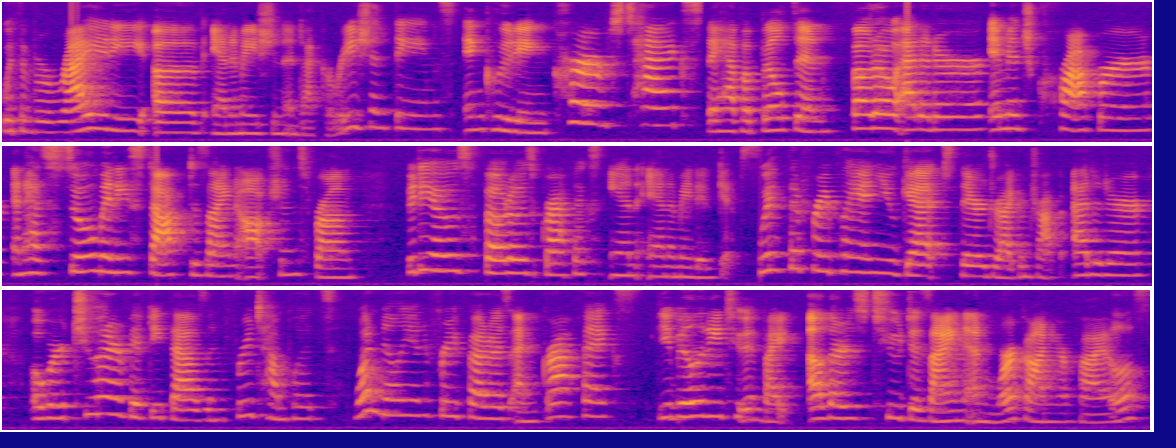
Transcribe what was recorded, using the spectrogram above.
with with a variety of animation and decoration themes, including curved text. They have a built-in photo editor, image cropper, and has so many stock design options from videos, photos, graphics, and animated GIFs. With the free plan, you get their drag and drop editor, over 250,000 free templates, 1 million free photos and graphics, the ability to invite others to design and work on your files,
